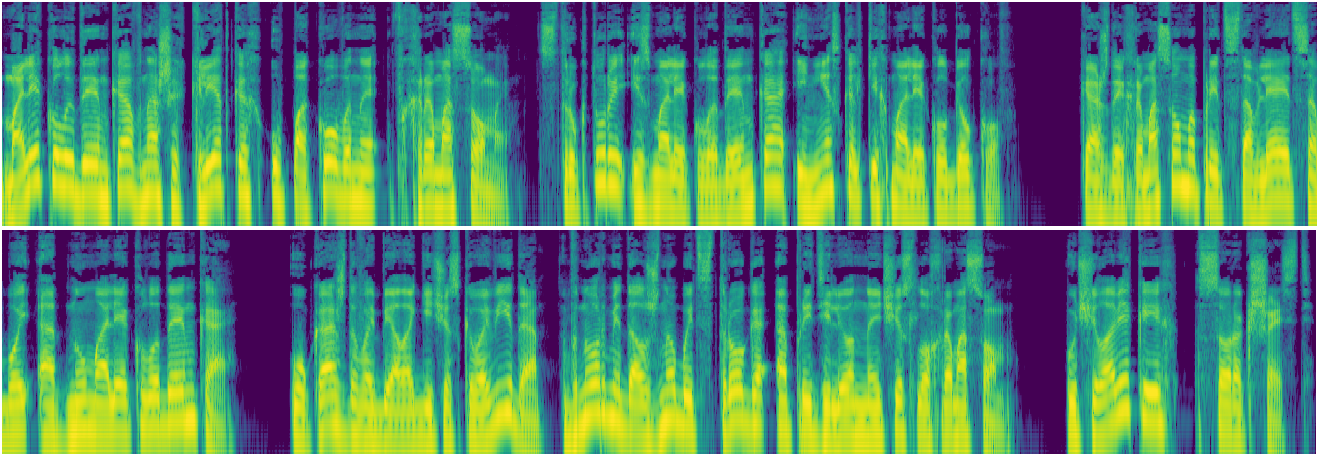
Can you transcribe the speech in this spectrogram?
Молекулы ДНК в наших клетках упакованы в хромосомы, структуры из молекулы ДНК и нескольких молекул белков. Каждая хромосома представляет собой одну молекулу ДНК. У каждого биологического вида в норме должно быть строго определенное число хромосом. У человека их 46.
